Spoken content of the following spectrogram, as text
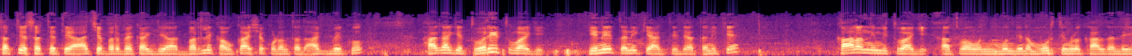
ಸತ್ಯ ಸತ್ಯತೆ ಆಚೆ ಬರಬೇಕಾಗಿದೆಯೋ ಅದು ಬರ್ಲಿಕ್ಕೆ ಅವಕಾಶ ಕೊಡುವಂಥದ್ದು ಆಗಬೇಕು. ಹಾಗಾಗಿ ತ್ವರಿತವಾಗಿ ಏನೇ ತನಿಖೆ ಆಗ್ತಿದೆ ಆ ತನಿಖೆ ಕಾಲನಿಮಿತ್ತವಾಗಿ ಅಥವಾ ಒಂದು ಮುಂದಿನ ಮೂರು ತಿಂಗಳ ಕಾಲದಲ್ಲಿ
